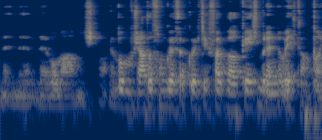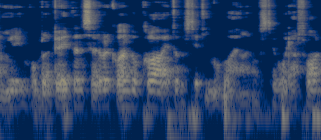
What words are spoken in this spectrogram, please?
ne, ne, neomámíš. No. Nebo možná to funguje v takových těch fakt velkých brandových kampaních, kdy oblepějí ten server kolem dokola je to prostě T-Mobile nebo prostě Vodafone,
